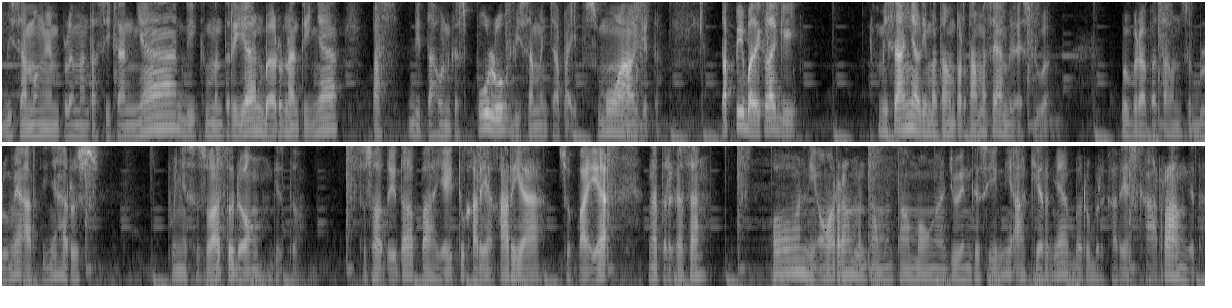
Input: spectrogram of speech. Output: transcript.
bisa mengimplementasikannya di kementerian baru nantinya pas di tahun ke-10 bisa mencapai itu semua gitu. Tapi balik lagi, misalnya lima tahun pertama saya ambil S2. Beberapa tahun sebelumnya artinya harus punya sesuatu dong gitu sesuatu itu apa yaitu karya-karya supaya nggak terkesan oh nih orang mentang-mentang mau ngajuin ke sini akhirnya baru berkarya sekarang gitu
